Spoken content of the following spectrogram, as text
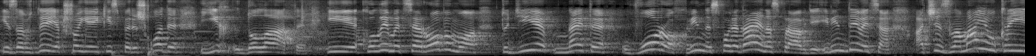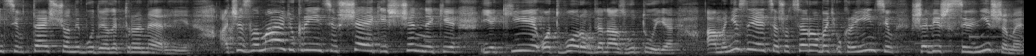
і завжди, якщо є якісь перешкоди, їх долати. І коли ми це робимо, тоді знаєте, ворог він споглядає насправді і він дивиться. А чи зламає українців те, що не буде електроенергії? А чи зламають українців ще якісь чинники, які от ворог для нас готує? А мені здається, що це робить українців ще більш сильнішими,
